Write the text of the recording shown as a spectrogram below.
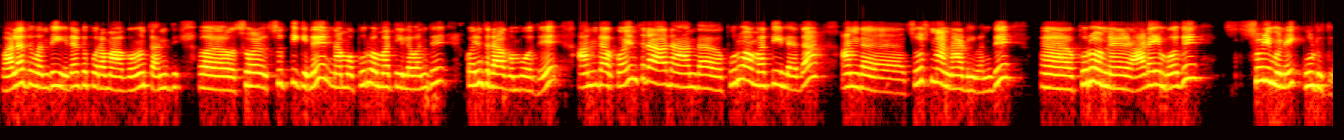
வலது வந்து இடது புறமாகவும் சந்தி சு- சுத்திக்கின்னு நம்ம பூர்வ மத்தியில வந்து கொயின்சர் ஆகும்போது அந்த கொயின்சிட் ஆன அந்த புருவ மத்தியில தான் அந்த சூஷ்மா நாடி வந்து புருவம் ந- அடையும் போது சுழிமுனை கூடுது.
